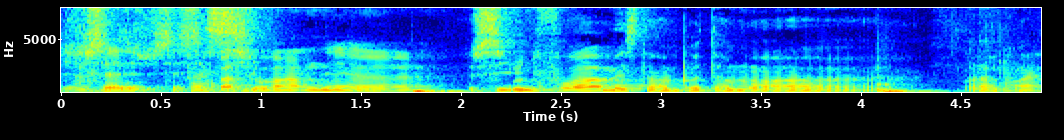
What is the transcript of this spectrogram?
Je sais, je sais, c'est pas si. souvent amené. euh, Si une fois, mais c'était un pote à moi. euh, voilà quoi. Ouais.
